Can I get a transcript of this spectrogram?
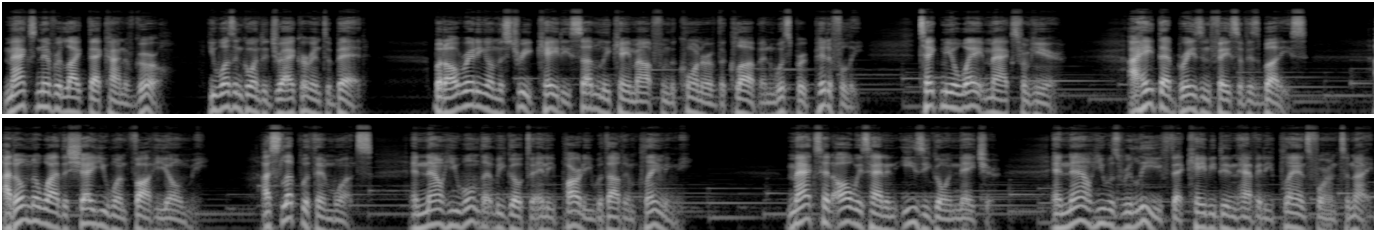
Max never liked that kind of girl. He wasn't going to drag her into bed. But already on the street, Katie suddenly came out from the corner of the club and whispered pitifully, Take me away, Max, from here. I hate that brazen face of his buddies. I don't know why the shaggy one thought he owned me. I slept with him once, and now he won't let me go to any party without him claiming me. Max had always had an easygoing nature, and now he was relieved that Katie didn't have any plans for him tonight.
